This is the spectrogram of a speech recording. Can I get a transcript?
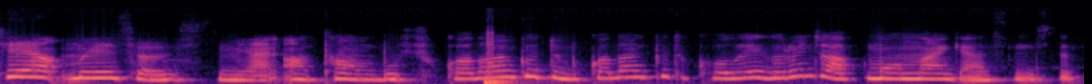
şey yapmaya çalıştım yani. Aa, tamam bu şu kadar kötü bu kadar kötü kolayı görünce aklıma onlar gelsin istedim.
